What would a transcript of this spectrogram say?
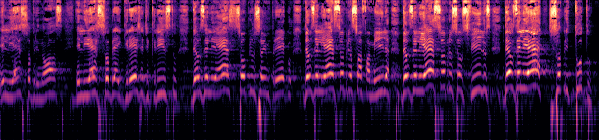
Ele é sobre nós, Ele é sobre a igreja de Cristo, Deus Ele é sobre o seu emprego, Deus Ele é sobre a sua família, Deus Ele é sobre os seus filhos, Deus Ele é sobre tudo.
